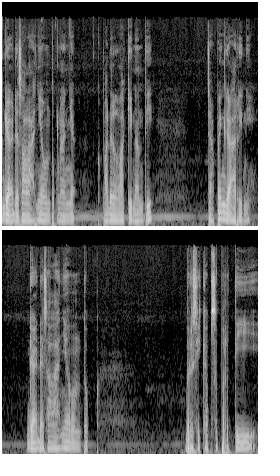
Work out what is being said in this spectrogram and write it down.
gak ada salahnya untuk nanya kepada lelaki nanti, capek gak hari ini? Gak ada salahnya untuk bersikap seperti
